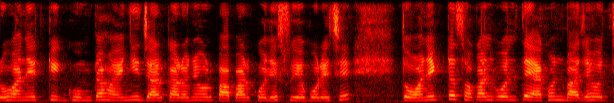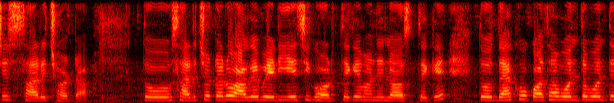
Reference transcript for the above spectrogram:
রোহানের ঠিক ঘুমটা হয়নি, যার কারণে ওর পাপার কোলে শুয়ে পড়েছে। তো অনেকটা সকাল বলতে এখন বাজে হচ্ছে সাড়ে ছটা। তো সাড়ে ছটারও আগে বেরিয়েছি ঘর থেকে মানে লজ থেকে। তো দেখো কথা বলতে বলতে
